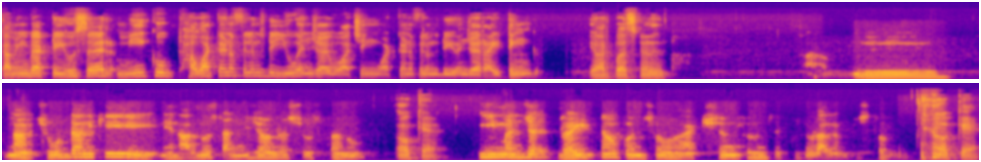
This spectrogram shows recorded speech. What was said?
coming back to you sir మీకు what kind of films do you enjoy watching what kind of films do you enjoy writing your personal. నాకు చూడడానికి నేను ఆల్మోస్ట్ అన్ని జానర్స్ చూస్తాను. ఓకే. ఈ మధ్య రైట్ నా కొంచెం యాక్షన్ ఫిల్మ్స్ ఎక్కువ చూడాలనిపిస్తుంది. ఓకే.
